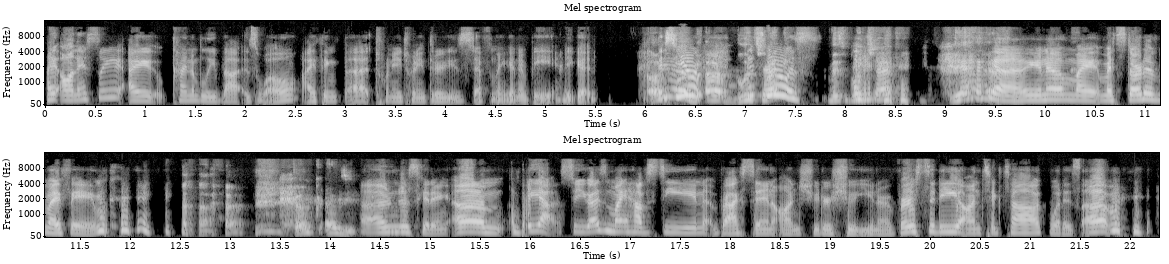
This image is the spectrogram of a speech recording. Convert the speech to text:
I honestly, I kind of believe that as well. I think that 2023 is definitely going to be pretty good. Oh This yeah, year- uh, blue this check, year was Miss Blue check. Yeah. yeah, you know, my my start of my fame. Go crazy. I'm just kidding. Um, but yeah, so you guys might have seen Braxton on Shooters Shoot University on TikTok. What is up?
